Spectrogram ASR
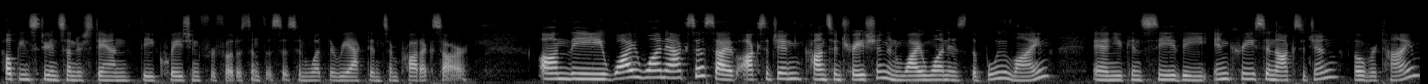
helping students understand the equation for photosynthesis and what the reactants and products are. On the Y1 axis, I have oxygen concentration, and Y1 is the blue line, and you can see the increase in oxygen over time.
